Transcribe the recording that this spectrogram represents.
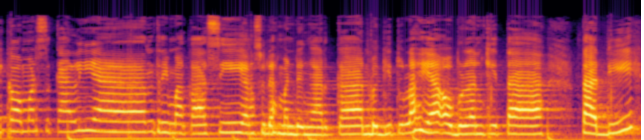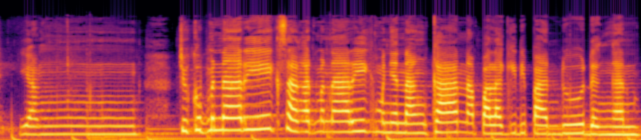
e-commerce sekalian. Terima kasih yang sudah mendengarkan. Begitulah ya obrolan kita tadi yang cukup menarik, sangat menarik, menyenangkan apalagi dipandu dengan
